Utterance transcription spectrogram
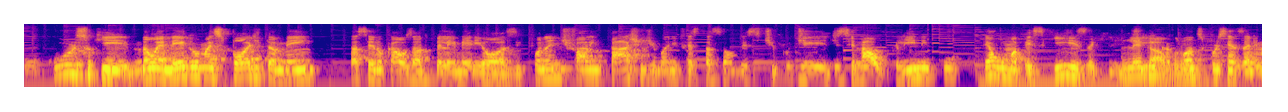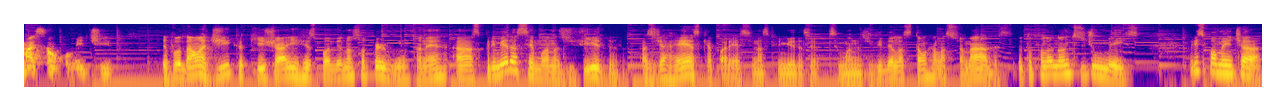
o curso que não é negro, mas pode também está sendo causado pela hemeriose. Quando a gente fala em taxa de manifestação desse tipo de, de sinal clínico, tem alguma pesquisa que Legal, indica Bruno. quantos por cento dos animais são cometidos? Eu vou dar uma dica aqui já e respondendo a sua pergunta, né? As primeiras semanas de vida, as diarreias que aparecem nas primeiras semanas de vida, elas estão relacionadas, eu estou falando antes de um mês, principalmente a,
